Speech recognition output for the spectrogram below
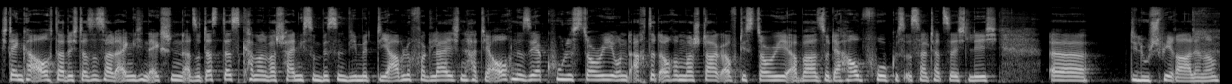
ich denke auch dadurch, dass es halt eigentlich ein Action, also das das kann man wahrscheinlich so ein bisschen wie mit Diablo vergleichen, hat ja auch eine sehr coole Story und achtet auch immer stark auf die Story, aber so der Hauptfokus ist halt tatsächlich äh, die Loot-Spirale, ne?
